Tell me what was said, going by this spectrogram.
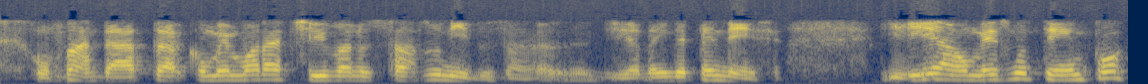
uma data comemorativa nos Estados Unidos, dia da independência. E, ao mesmo tempo,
